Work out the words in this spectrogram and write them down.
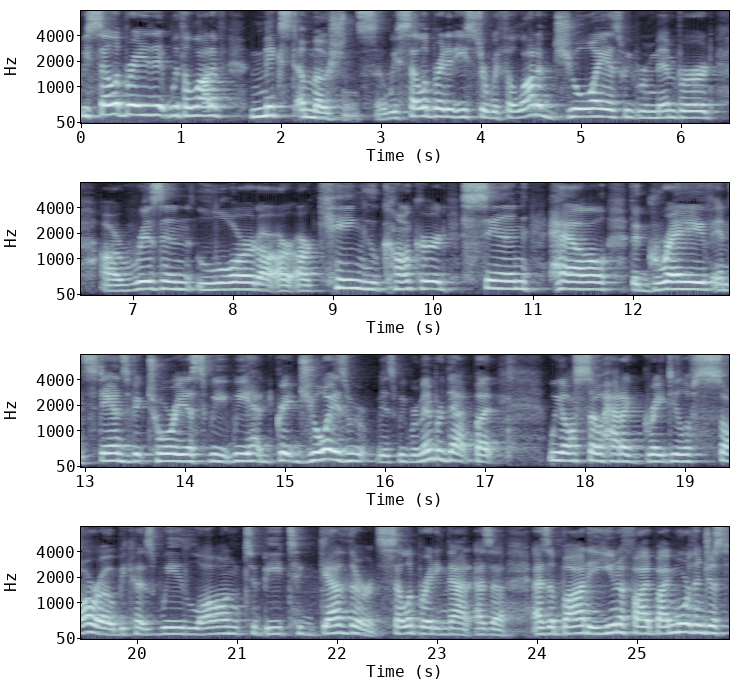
we celebrated it with a lot of mixed emotions. So we celebrated Easter with a lot of joy as we remembered our risen Lord, our, our, our King who conquered sin, hell, the grave, and stands victorious. We, we had great joy as we, as we remembered that, but we also had a great deal of sorrow because we longed to be together, celebrating that as a as a body unified by more than just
